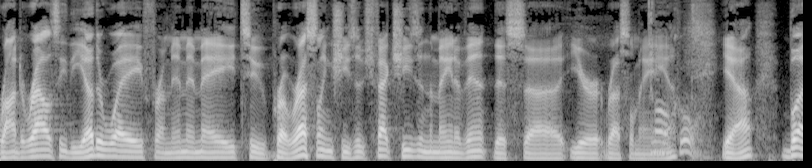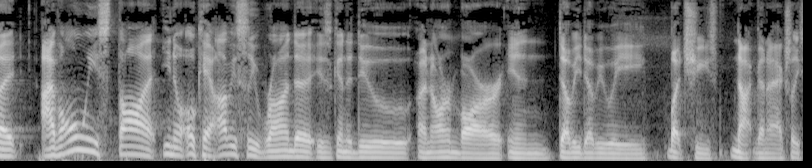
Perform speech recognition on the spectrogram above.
Ronda Rousey the other way from MMA to pro wrestling. She's in fact she's in the main event this uh, year at WrestleMania. Oh, cool. Yeah, but I've always thought, you know, okay, obviously Ronda is going to do an armbar in WWE, but she's not going to actually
